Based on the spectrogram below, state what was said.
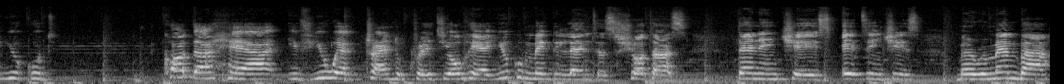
you could cut that hair. If you were trying to create your hair you could make the length as short as 10 inches 8 inches. But remember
